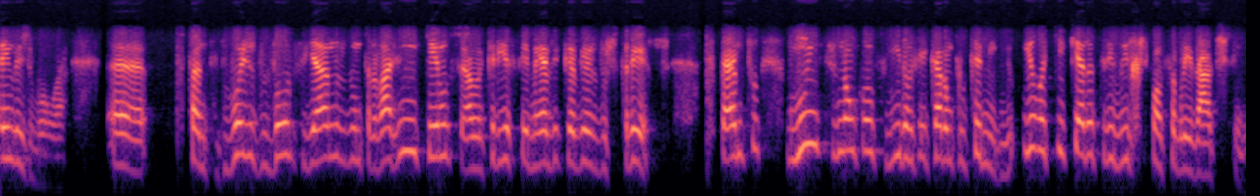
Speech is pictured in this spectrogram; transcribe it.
em Lisboa. portanto, depois de 12 anos de um trabalho intenso, ela queria ser médica desde os três. Portanto, muitos não conseguiram, ficaram pelo caminho. Eu aqui quero atribuir responsabilidades, sim.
